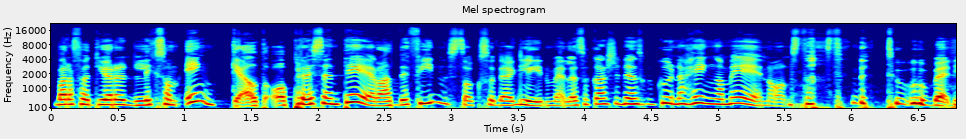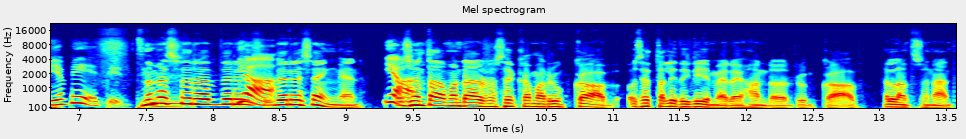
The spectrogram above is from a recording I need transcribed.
bara för att göra det liksom enkelt och presentera att det finns också det här glidmedlet så kanske den skulle kunna hänga med någonstans, den tuben. Jag vet inte. Nej men sådär vid, Ja. vid sängen. Ja. Och sen tar man där och sen kan man runka av och sätta lite glidmedel i handen och runka av. Eller något sånt.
